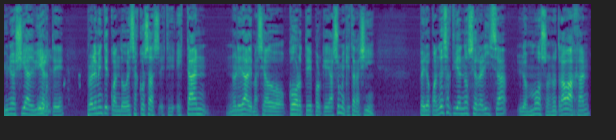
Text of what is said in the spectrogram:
y uno allí advierte probablemente cuando esas cosas este, están, no le da demasiado corte porque asume que están allí. Pero cuando esa actividad no se realiza, los mozos no trabajan,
